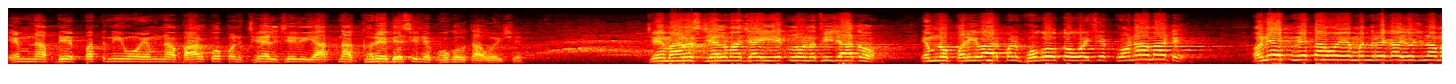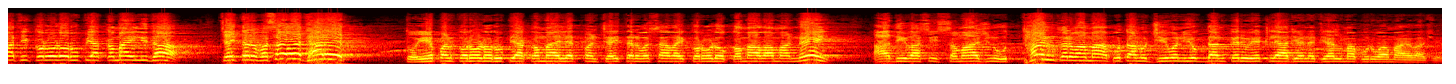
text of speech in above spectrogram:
એમના બે પત્નીઓ, એમના બાળકો પણ જેલ જેવી યાતના ઘરે બેસીને ભોગવતા હોય છે. જે માણસ જેલમાં જાય એકલો નથી જાતો. એમનો પરિવાર પણ ભોગવતો હોય છે કોના માટે? અનેક નેતાઓએ મનરેગા યોજનામાંથી કરોડો રૂપિયા કમાઈ લીધા. ચૈતર વસાવા ધારે તો એ પણ કરોડો રૂપિયા કમાઈ લેત, પણ ચૈતર વસાવાય કરોડો કમાવામાં નહીં. આદિવાસી સમાજનું ઉત્થાન કરવામાં પોતાનું જીવન યોગદાન કર્યું એટલે આજે એને જેલમાં પૂરવામાં આવ્યા છે.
